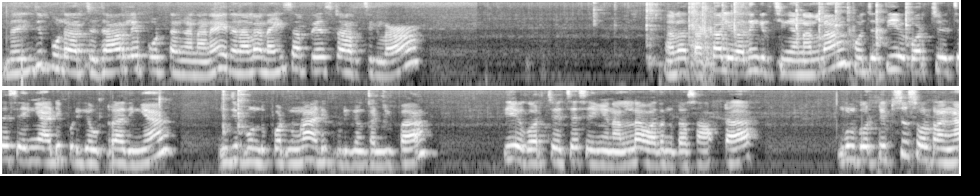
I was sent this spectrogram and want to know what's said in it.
இந்த இஞ்சி பூண்டு அரைச்ச ஜார்லேயே போட்டேங்க நான். இதை நல்லா நைஸாக பேஸ்ட்டாக அரைச்சிக்கலாம். நல்லா தக்காளி வதங்கிடுச்சிங்க. நல்லா கொஞ்சம் தீயை குறைச்சி வச்சா செய்யுங்க. அடி பிடிக்க விட்றாதீங்க இஞ்சி பூண்டு போட்டோம்னா அடி பிடிக்கும் கண்டிப்பாக தீயை குறைச்சி வச்சா செய்யுங்க. நல்லா வதங்கிட்டோம் சாஃப்டா. உங்களுக்கு ஒரு டிப்ஸு சொல்கிறேங்க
